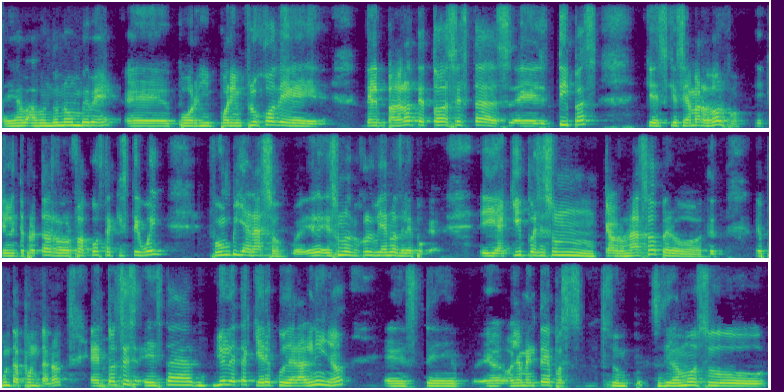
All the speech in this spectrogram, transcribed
eh, abandona un bebé eh, por, por influjo de, del padrote de todas estas eh, tipas que, es, que se llama Rodolfo, y que lo interpreta Rodolfo Acosta, que este güey fue un villanazo, es uno de los mejores villanos de la época. Y aquí pues es un cabronazo, pero de punta a punta, ¿no? Entonces esta Violeta quiere cuidar al niño, este, eh, obviamente, pues, su, digamos, su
